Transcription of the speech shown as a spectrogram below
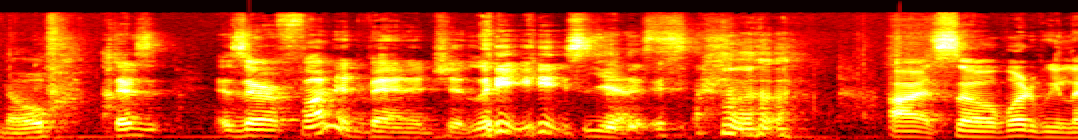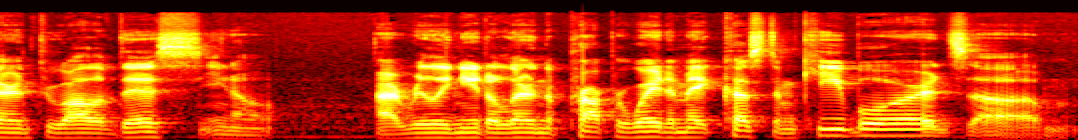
No. There's is there a fun advantage at least? Yes. All right, so what did we learn through all of this? You know, I really need to learn the proper way to make custom keyboards. Um,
